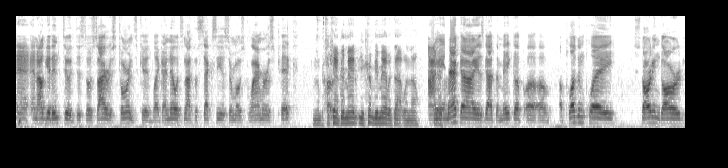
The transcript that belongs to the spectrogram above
and, and, I'll get into it. This O'Cyrus Torrence kid, like I know it's not the sexiest or most glamorous pick. No, but you can't be mad. You couldn't be mad with that one though. I yeah. mean, that guy has got the makeup of, a plug and play starting guard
